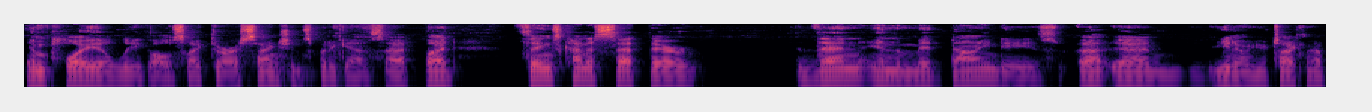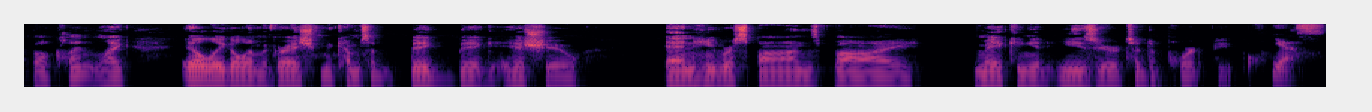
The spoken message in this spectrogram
employ illegals like there are sanctions put against that but things kind of set there. Then in the mid 90s uh, and you know you're talking about bill clinton like illegal immigration becomes a big big issue and he responds by making it easier to deport people. Yes.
